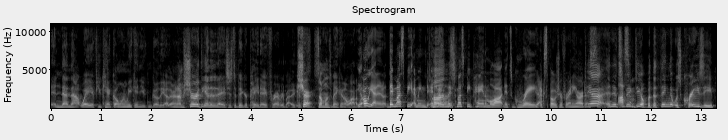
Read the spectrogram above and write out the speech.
and then that way, if you can't go one weekend, you can go the other. And I'm sure at the end of the day, it's just a bigger payday for everybody. Sure. someone's making a lot of oh, money. Oh, yeah, no, no. They must be, I mean, in general, they Tons. Just must be paying them a lot, and it's great Yeah. exposure for any artist. Yeah, so. and it's a big deal. But the thing that was crazy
